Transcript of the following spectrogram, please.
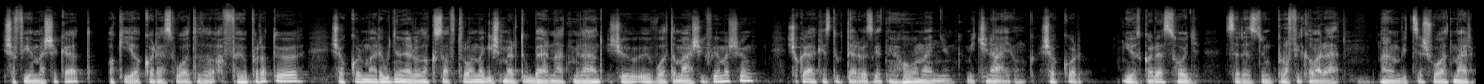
és a filmeseket, aki a Karesz volt az a főoperatőr, és akkor már ugyanerről a Xaftról megismertük Bernát Milánt, és ő, ő volt a másik filmesünk, és akkor elkezdtük tervezgetni, hogy hova menjünk, mit csináljunk. És akkor jött Karesz, hogy szerezzünk profi kamerát. Nagyon vicces volt, mert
